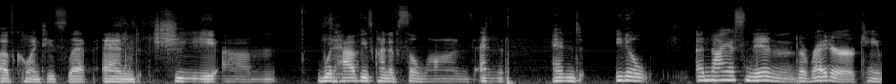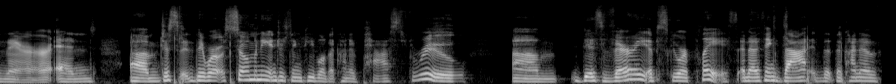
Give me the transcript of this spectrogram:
of Coenties Slip, and she um, would have these kind of salons and and you know Anais Nin, the writer, came there, and um, just there were so many interesting people that kind of passed through um, this very obscure place. And I think that the, the, kind of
